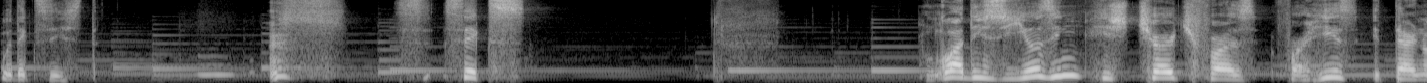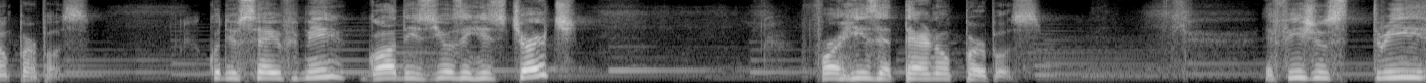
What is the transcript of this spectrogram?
would exist. Six. God is using His church for, for His eternal purpose. Could you say with me? God is using His church for His eternal purpose. Ephesians 3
